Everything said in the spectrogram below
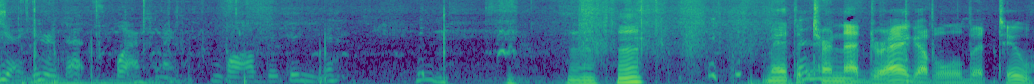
Yeah, you heard that splash and I lobbed it, didn't you? Mm-hmm. May have to turn that drag up a little bit too.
